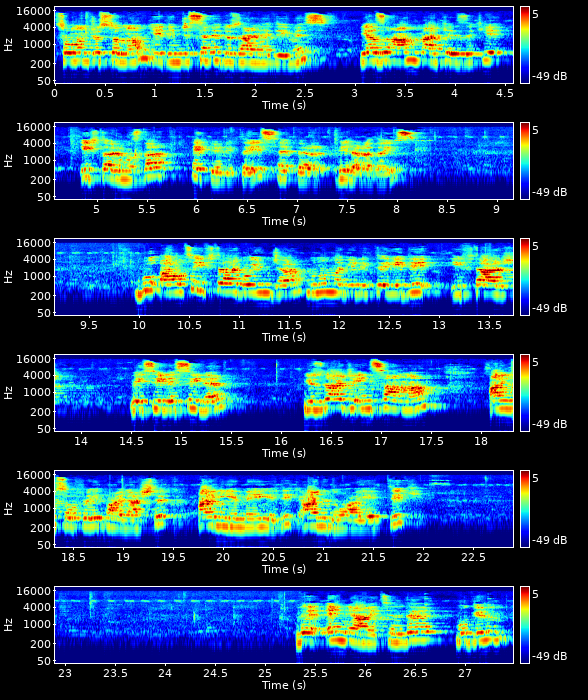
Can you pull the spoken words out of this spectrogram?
sonuncusunu, yedincisini düzenlediğimiz Yazıhan merkezdeki iftarımızda hep birlikteyiz, hep bir aradayız. Bu altı iftar boyunca bununla birlikte yedi iftar vesilesiyle yüzlerce insanla aynı sofrayı paylaştık, aynı yemeği yedik, aynı duayı ettik. Ve en nihayetinde bugün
